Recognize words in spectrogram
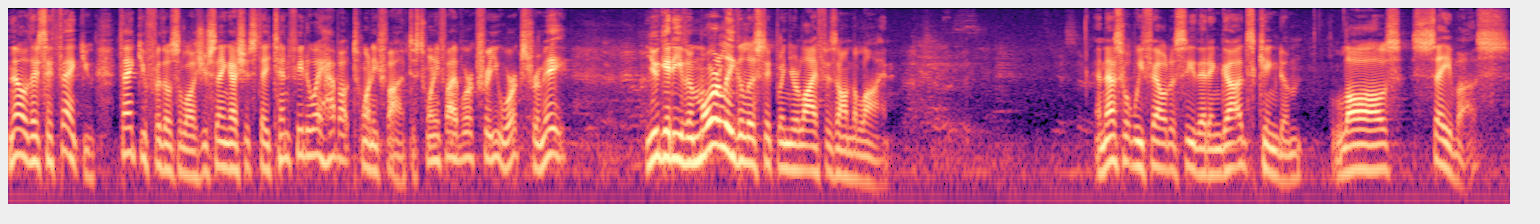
No, they say, thank you. Thank you for those laws. You're saying I should stay 10 feet away? How about 25? Does 25 work for you? Works for me. You get even more legalistic when your life is on the line. And that's what we fail to see that in God's kingdom, laws save us.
